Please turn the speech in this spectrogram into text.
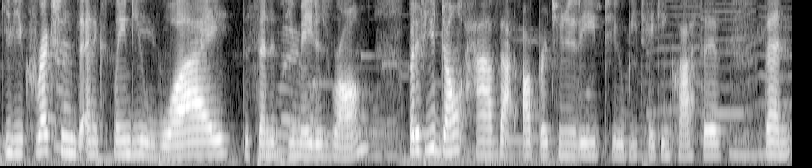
give you corrections and explain to you why the sentence you made is wrong. But if you don't have that opportunity to be taking classes, then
